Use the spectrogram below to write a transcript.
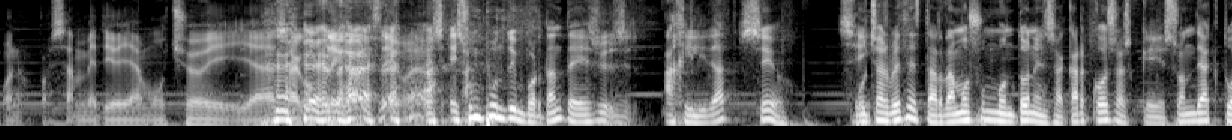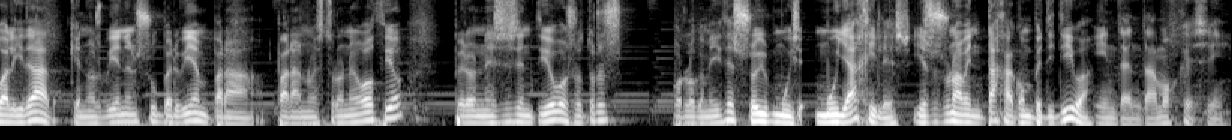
bueno, pues se han metido ya mucho y ya se ha complicado el tema. Es, es un punto importante, es, es agilidad SEO. Sí. Muchas veces tardamos un montón en sacar cosas que son de actualidad, que nos vienen súper bien para, para nuestro negocio, pero en ese sentido vosotros, por lo que me dices, sois muy, muy ágiles y eso es una ventaja competitiva. Intentamos que sí,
